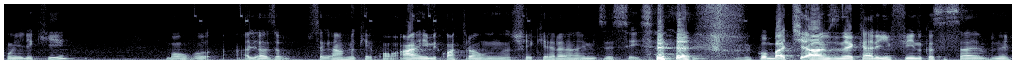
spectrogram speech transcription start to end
com ele aqui. Bom, vou... aliás, eu... essa arma aqui é qual? Ah, M4A1, achei que era M16. Combate armas, né, cara? Enfim, nunca se sabe, né?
